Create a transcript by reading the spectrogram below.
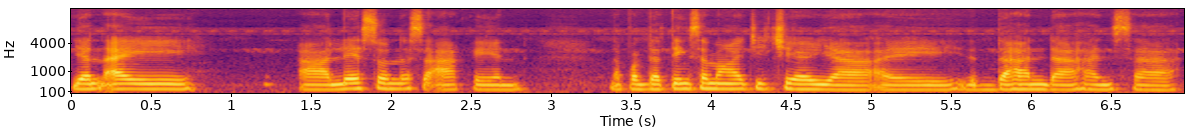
Yan ay ah, lesson na sa akin na pagdating sa mga chicherya ay dahan-dahan sa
